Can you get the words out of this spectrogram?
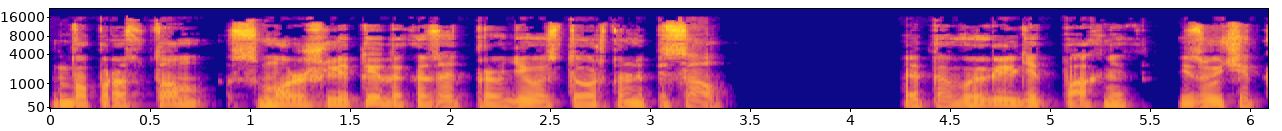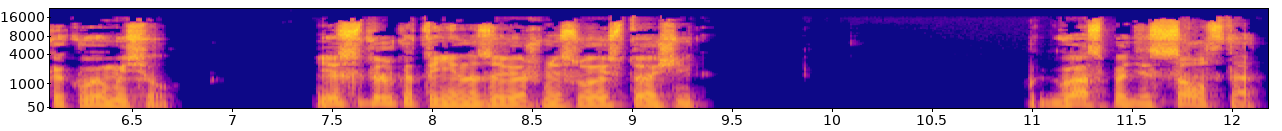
Вопрос в том, сможешь ли ты доказать правдивость того, что написал? Это выглядит, пахнет и звучит как вымысел. Если только ты не назовешь мне свой источник. Господи, Солстад.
